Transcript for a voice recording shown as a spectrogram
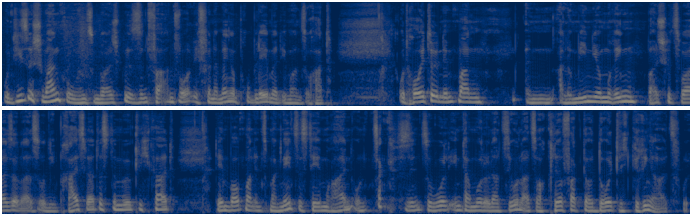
und diese Schwankungen zum Beispiel sind verantwortlich für eine Menge Probleme, die man so hat. Und heute nimmt man einen Aluminiumring beispielsweise, das ist so die preiswerteste Möglichkeit. Den baut man ins Magnetsystem rein und zack, sind sowohl Intermodulation als auch Klirrfaktor deutlich geringer als früher.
